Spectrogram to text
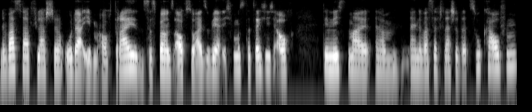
eine Wasserflasche oder eben auch drei. Das ist bei uns auch so. Also wir, ich muss tatsächlich auch demnächst mal ähm, eine Wasserflasche dazu kaufen.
